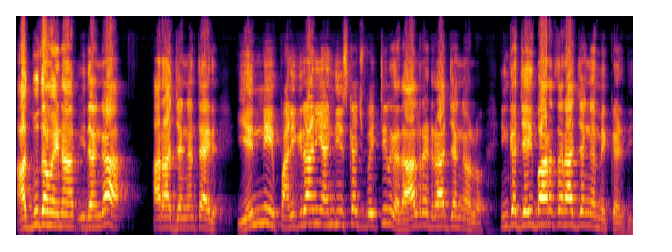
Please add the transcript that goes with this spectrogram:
అద్భుతమైన విధంగా ఆ రాజ్యాంగం తయారు ఎన్ని పనికిరాని అన్ని తీసుకొచ్చి పెట్టింది కదా ఆల్రెడీ రాజ్యాంగంలో. ఇంకా జై భారత రాజ్యాంగం ఎక్కడిది?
